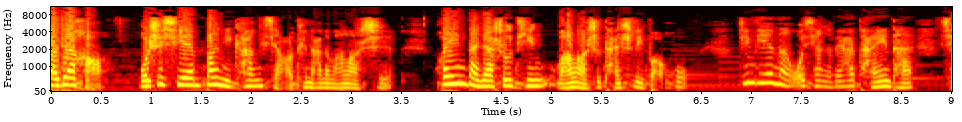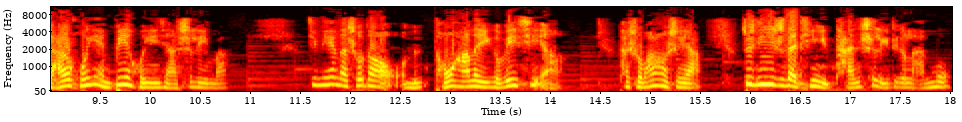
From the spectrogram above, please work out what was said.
大家好，我是西安邦尼康小儿推拿的王老师，欢迎大家收听王老师谈视力保护。今天呢，我想给大家谈一谈小儿红眼病会影响视力吗？今天呢，收到我们同行的一个微信啊，他说王老师呀，最近一直在听你谈视力这个栏目，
